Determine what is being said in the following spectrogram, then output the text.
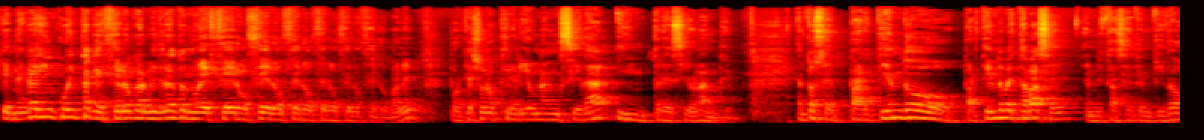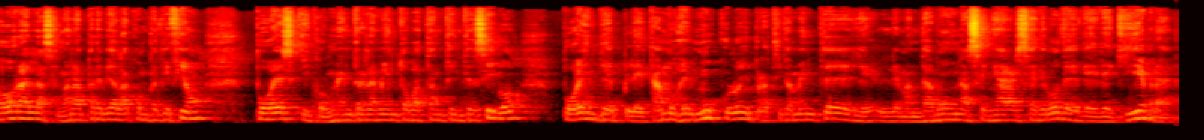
que tengáis en cuenta que cero carbohidratos no es 0,00000, ¿vale? Porque eso nos crearía una ansiedad impresionante. Entonces, partiendo, partiendo de esta base, en estas 72 horas, en la semana previa a la competición, pues, y con un entrenamiento bastante intensivo, pues depletamos el músculo y prácticamente le, mandamos una señal al cerebro de, quiebra,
